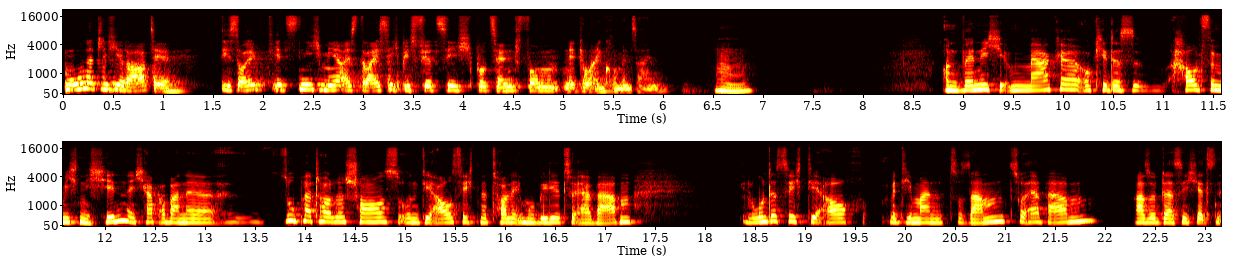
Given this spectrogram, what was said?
monatliche Rate, die sollte jetzt nicht mehr als 30 bis 40 Prozent vom Nettoeinkommen sein. Hm. Und wenn ich merke, okay, das haut für mich nicht hin, ich habe aber eine super tolle Chance und die Aussicht, eine tolle Immobilie zu erwerben, lohnt es sich, die auch mit jemandem zusammen zu erwerben? Also, dass ich jetzt,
